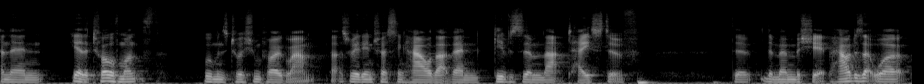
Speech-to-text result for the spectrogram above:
And then, yeah, the 12 month women's tuition program, that's really interesting how that then gives them that taste of the, the membership. How does that work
